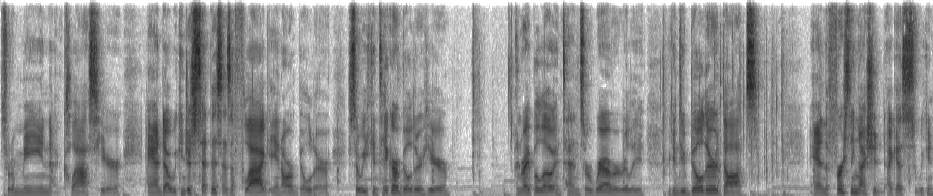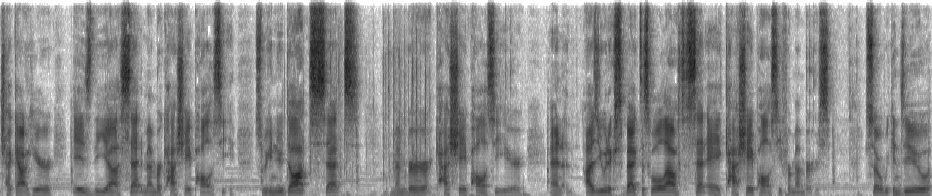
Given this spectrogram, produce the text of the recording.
sort of main class here, and uh, we can just set this as a flag in our builder. So we can take our builder here, and right below intents or wherever really, we can do builder dots. And the first thing I should, I guess we can check out here is the uh, set member cache policy. So we can do dot set member cache policy here. And as you would expect, this will allow us to set a cache policy for members. So we can do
